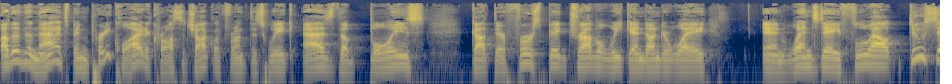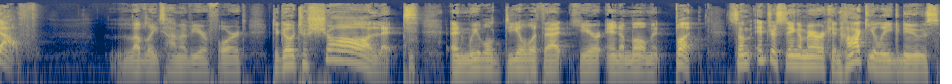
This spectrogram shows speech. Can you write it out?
Other than that, it's been pretty quiet across the chocolate front this week as the boys got their first big travel weekend underway and Wednesday flew out due south. Lovely time of year for it to go to Charlotte, and we will deal with that here in a moment. But some interesting American Hockey League news.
